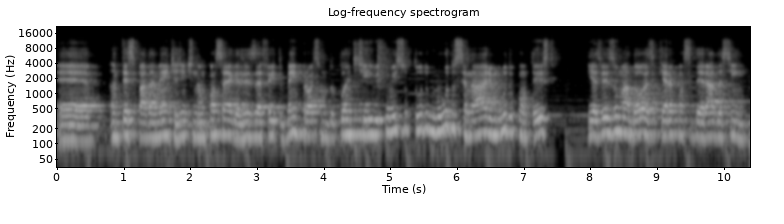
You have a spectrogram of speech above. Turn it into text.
é, antecipadamente, a gente não consegue, às vezes é feito bem próximo do plantio, e com isso tudo muda o cenário, muda o contexto, e às vezes uma dose que era considerada assim,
